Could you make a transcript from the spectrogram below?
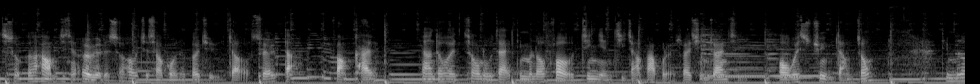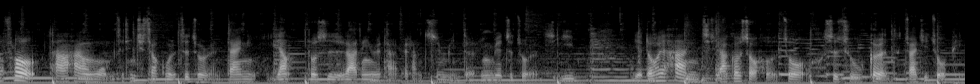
这首歌和我们之前二月的时候介绍过的歌曲叫《s w e r d a 放开，一样都会收录在 Dimelo Flow 今年即将发布的最新专辑《Always Dream》当中。Dimelo Flow 他和我们之前介绍过的制作人 Danny 一样，都是拉丁乐坛非常知名的音乐制作人之一，也都会和其他歌手合作，试出个人的专辑作品，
